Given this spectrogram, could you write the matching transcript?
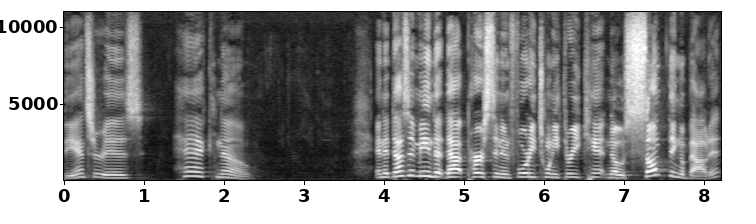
The answer is heck no. And it doesn't mean that that person in 4023 can't know something about it.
